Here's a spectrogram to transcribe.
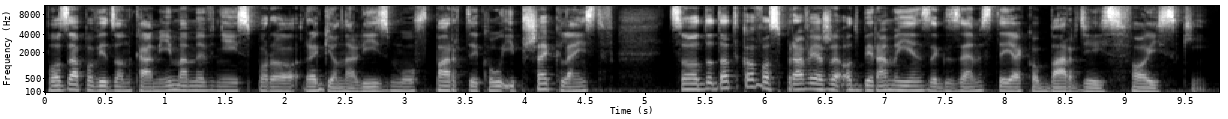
Poza powiedzonkami mamy w niej sporo regionalizmów, partykuł i przekleństw, co dodatkowo sprawia, że odbieramy język zemsty jako bardziej swojski.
